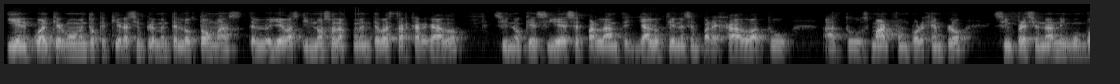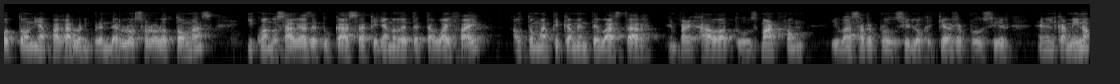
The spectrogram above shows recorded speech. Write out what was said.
Y en cualquier momento que quieras, simplemente lo tomas, te lo llevas y no solamente va a estar cargado, sino que si ese parlante ya lo tienes emparejado a tu, a tu smartphone, por ejemplo, sin presionar ningún botón ni apagarlo ni prenderlo, solo lo tomas y cuando salgas de tu casa que ya no detecta Wi-Fi, automáticamente va a estar emparejado a tu smartphone y vas a reproducir lo que quieras reproducir en el camino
